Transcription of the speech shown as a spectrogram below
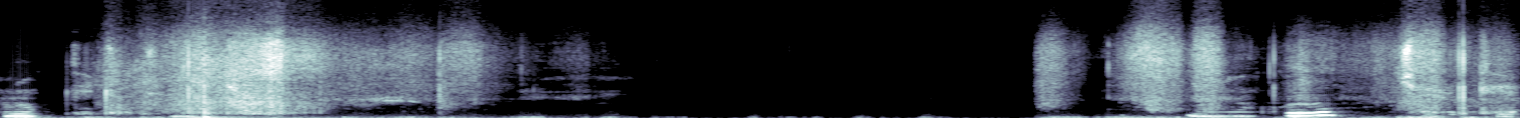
이렇게 조심하죠. 그리고 자 이렇게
